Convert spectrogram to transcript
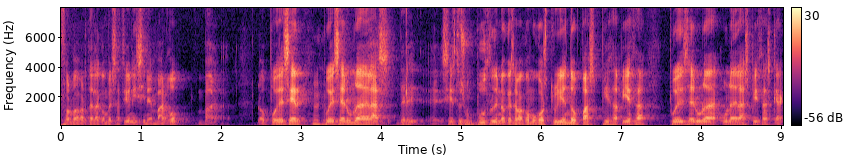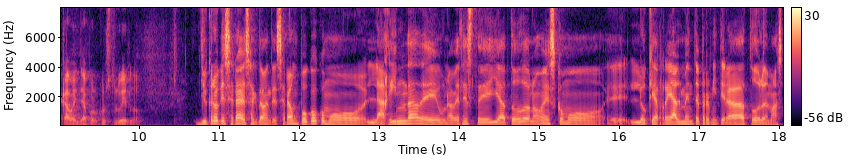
forma parte de la conversación y sin embargo va- ¿no? Puede ser, puede ser una de las. de- eh, si esto es un puzzle, ¿no? Que se va como construyendo pas- pieza a pieza, puede ser una, una de las piezas que acaben ya por construirlo. Yo creo que será exactamente, será un poco como la guinda de una vez esté ya todo, ¿no? Es como eh, lo que realmente permitirá todo lo demás.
